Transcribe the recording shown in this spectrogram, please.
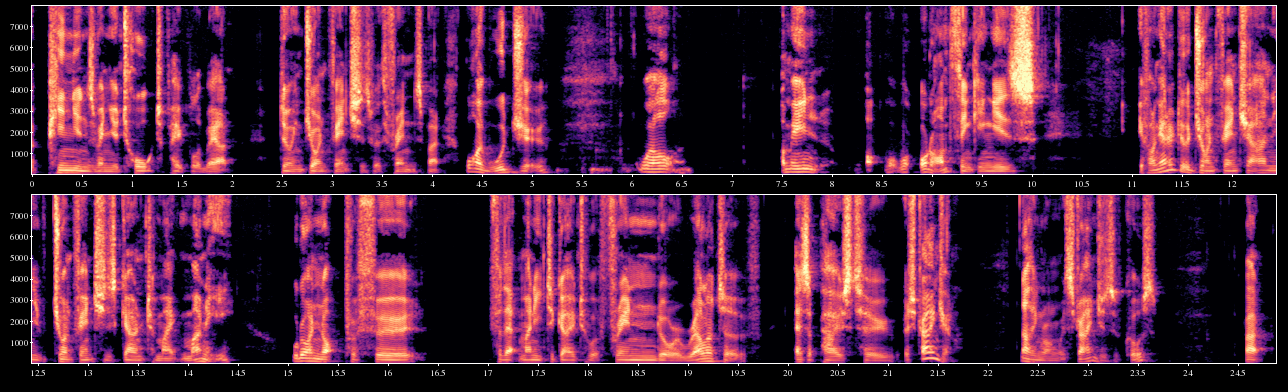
opinions when you talk to people about doing joint ventures with friends. But why would you? Well, I mean, what what I'm thinking is if I'm going to do a joint venture and the joint venture is going to make money, would I not prefer for that money to go to a friend or a relative as opposed to a stranger? Nothing wrong with strangers, of course. But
